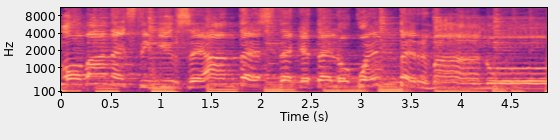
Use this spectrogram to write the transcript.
o van a extinguirse antes de que te lo cuente, hermano.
